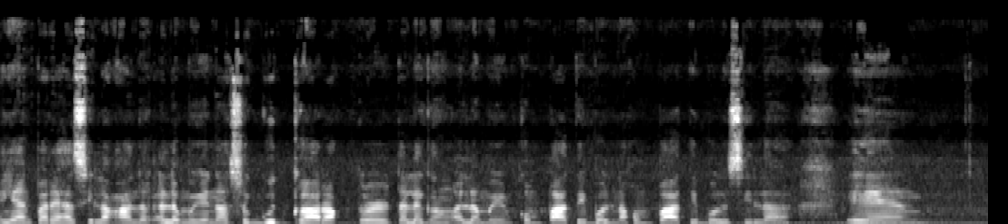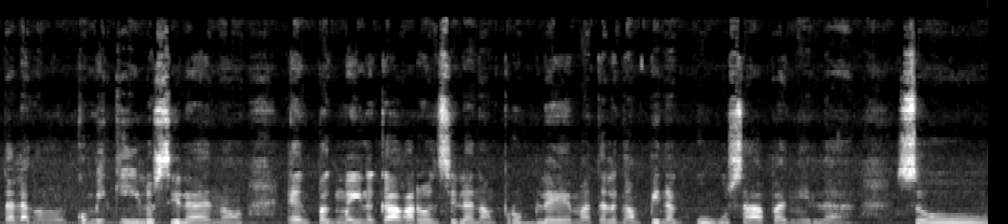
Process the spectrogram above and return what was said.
Ayan, parehas silang, ano, alam mo yun, nasa good character. Talagang, alam mo yun, compatible na compatible sila. And, talagang kumikilos sila, no? And pag may nagkakaroon sila ng problema, talagang pinag-uusapan nila. So,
